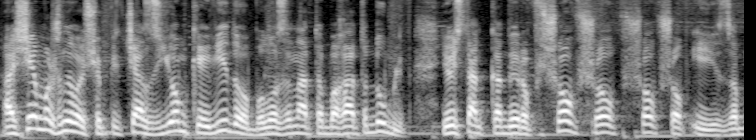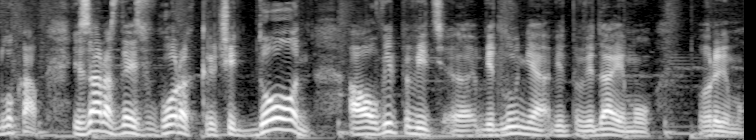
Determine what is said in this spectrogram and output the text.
А ще можливо, що під час зйомки відео було занадто багато дублів. І ось так Кадиров йшов, йшов, йшов, йшов і заблукав. І зараз десь в горах кричить Дон. А у відповідь е, відлуння відповідає йому Риму.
